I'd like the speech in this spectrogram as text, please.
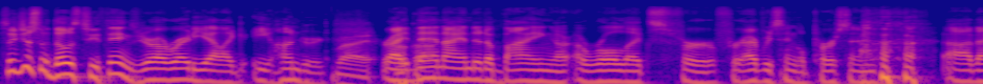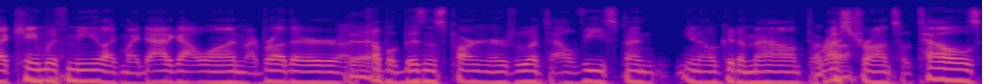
so just with those two things you're already at like 800 right. right Okay. then i ended up buying a, a rolex for for every single person uh, that came with me like my dad got one my brother a Yeah. couple business partners we went to lv spent you know a good amount the Okay. restaurants hotels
